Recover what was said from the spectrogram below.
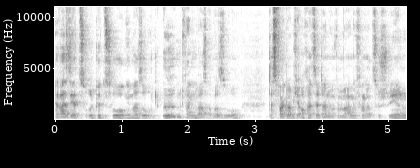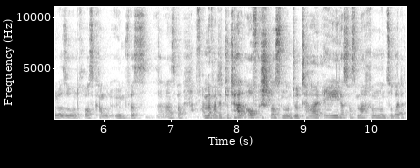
der war sehr zurückgezogen, immer so. Und irgendwann war es aber so, das war glaube ich auch, als er dann irgendwann mal angefangen hat zu studieren oder so und rauskam und irgendwas das war. Auf einmal war der total aufgeschlossen und total, ey, lass was machen und so weiter.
